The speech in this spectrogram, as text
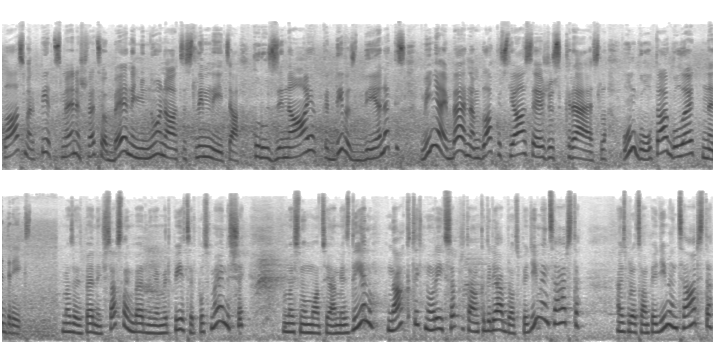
Lāsma ar 5 mēnešu veco bērniņu nonāca slimnīcā, kur uzzināja, ka divas dienas viņai bērnam blakus jāsēž uz krēsla un gultā gulēt nedrīkst. Mazais bērniņš saslims, bērniņam ir 5,5 mēneši. Mēs nomocījāmies dienu, nakti. No rīta sapratām, ka ir jābrauc pie ģimenes ārsta. Aizbraucām pie ģimenes ārsta.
